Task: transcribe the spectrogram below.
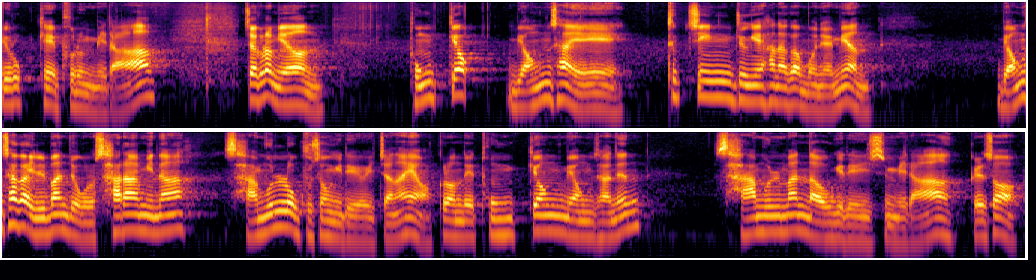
이렇게 부릅니다. 자 그러면 동격 명사의 특징 중에 하나가 뭐냐면 명사가 일반적으로 사람이나 사물로 구성이 되어 있잖아요. 그런데 동격 명사는 사물만 나오게 되어 있습니다. 그래서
